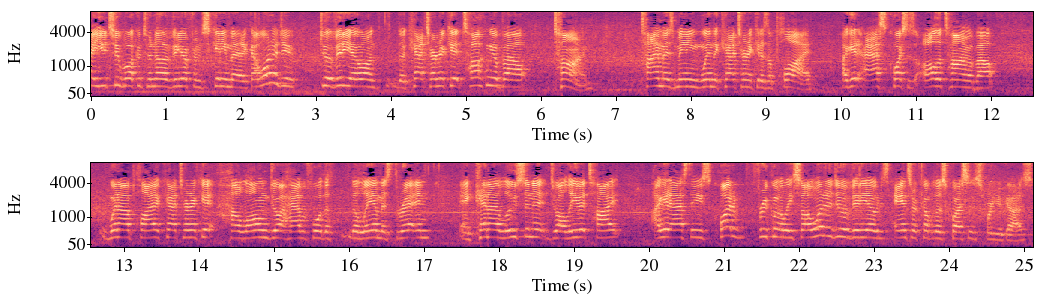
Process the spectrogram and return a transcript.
Hey YouTube, welcome to another video from Skinny Medic. I wanted to do a video on the CAT tourniquet talking about time. Time as meaning when the CAT tourniquet is applied. I get asked questions all the time about when I apply a CAT tourniquet, how long do I have before the, the limb is threatened, and can I loosen it, do I leave it tight? I get asked these quite frequently, so I wanted to do a video and just answer a couple of those questions for you guys.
